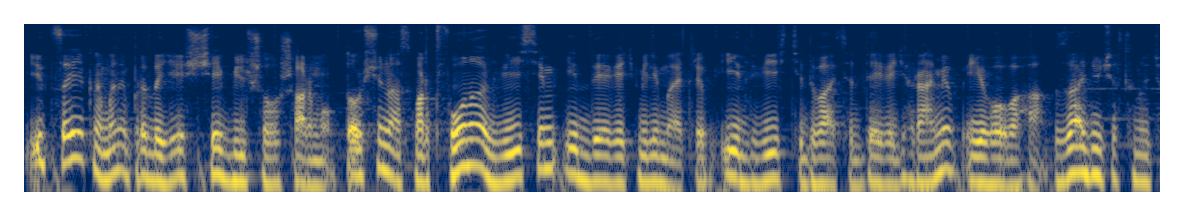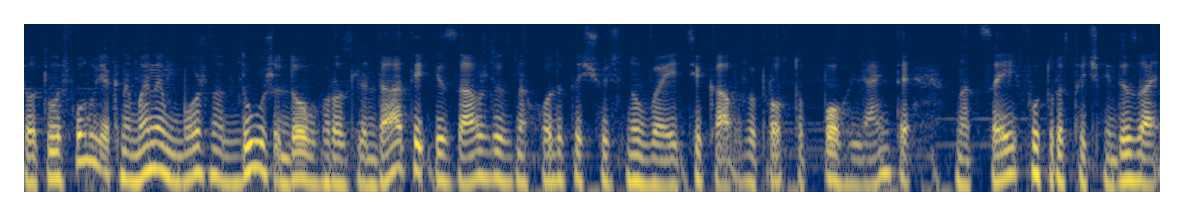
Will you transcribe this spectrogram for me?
І це, як на мене, придає ще більшого шарму. Товщина смартфона 8,9 мм і 229 грамів його вага. Задню частину цього телефону, як на мене, можна дуже довго розглядати і завжди знаходити щось нове і цікаве. Ви просто погляньте на цей футуристичний дизайн.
